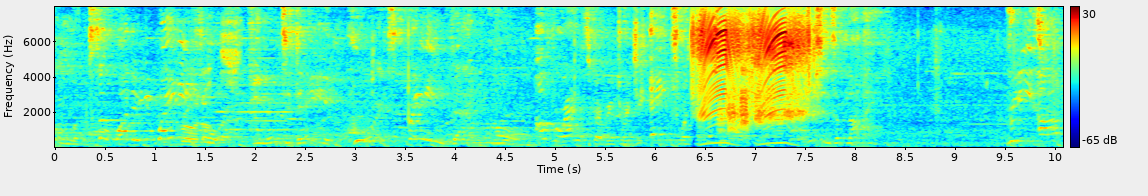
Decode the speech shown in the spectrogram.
room. So what are you waiting Products. for? Come in today. Courts bringing that home. Offer ends February 28, 2021. Conditions apply. Re-up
